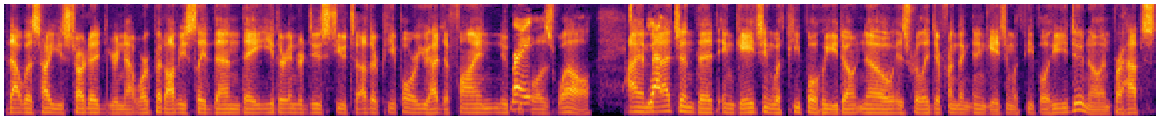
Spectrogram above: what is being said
That was how you started your network. But obviously, then they either introduced you to other people or you had to find new right. people as well. I imagine yep. that engaging with people who you don't know is really different than engaging with people who you do know. And perhaps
